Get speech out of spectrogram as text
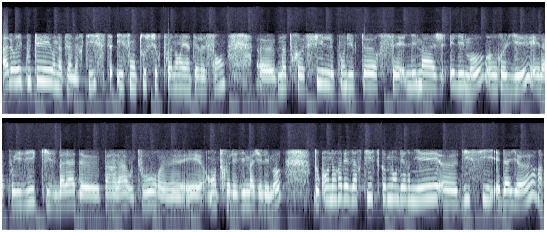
alors écoutez, on a plein d'artistes, ils sont tous surprenants et intéressants. Euh, notre fil conducteur, c'est l'image et les mots reliés et la poésie qui se balade euh, par là autour euh, et entre les images et les mots. Donc on aura des artistes comme l'an dernier, d'ici et d'ailleurs.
